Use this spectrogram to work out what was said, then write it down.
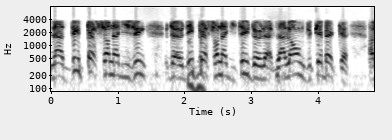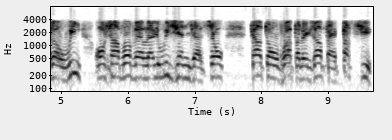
la dépersonnalisée, de, dépersonnalité de la, de la langue du Québec. Alors oui, on s'en va vers la louisianisation quand on voit, par exemple, un parti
